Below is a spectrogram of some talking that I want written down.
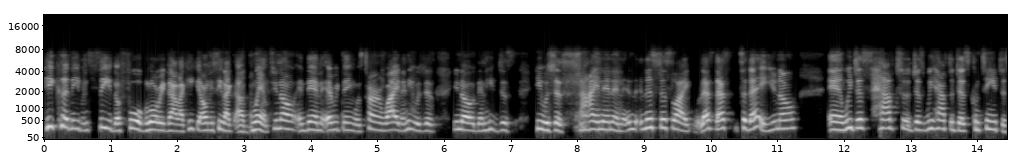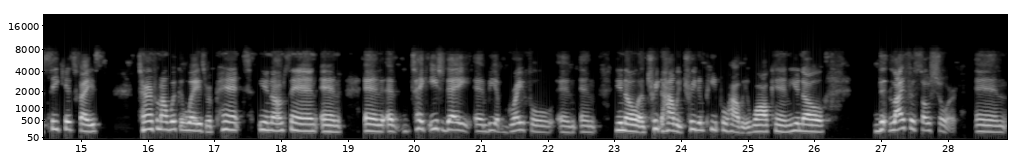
he couldn't even see the full glory God. Like he could only see like a glimpse, you know, and then everything was turned white and he was just, you know, then he just he was just shining and, and it's just like that's that's today, you know. And we just have to just we have to just continue to seek his face, turn from our wicked ways, repent, you know what I'm saying, and and and take each day and be grateful and and you know and treat how we treating people, how we walking, you know. life is so short and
